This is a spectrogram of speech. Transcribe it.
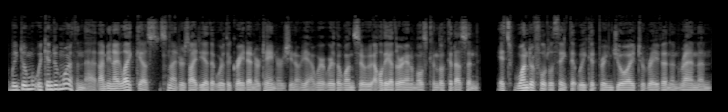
we do we can do more than that. I mean, I like uh, Snyder's idea that we're the great entertainers. You know, yeah, we're we're the ones who all the other animals can look at us, and it's wonderful to think that we could bring joy to Raven and Wren and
